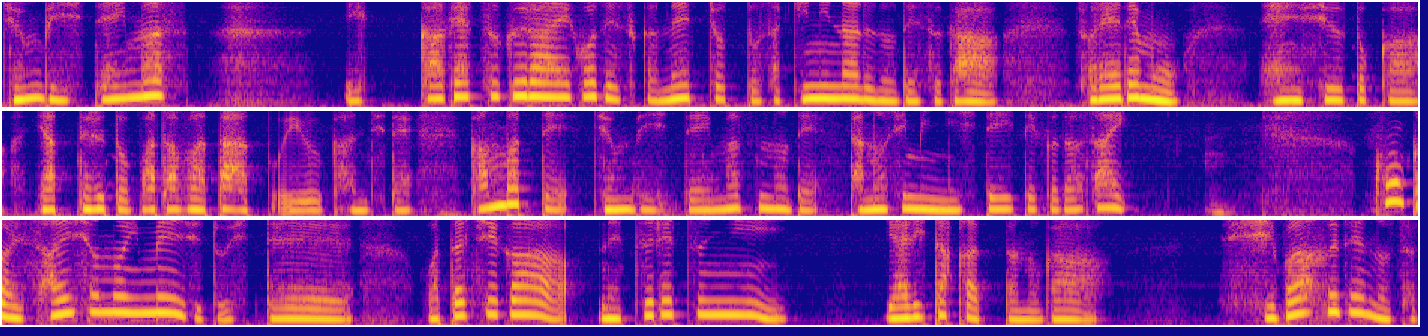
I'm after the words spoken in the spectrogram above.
準備しています。1ヶ月ぐらい後ですかね。ちょっと先になるのですがそれでも編集とかやってるとバタバタという感じで頑張って準備していますので楽しみにしていてください今回最初のイメージとして私が熱烈にやりたかったのが芝生での撮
